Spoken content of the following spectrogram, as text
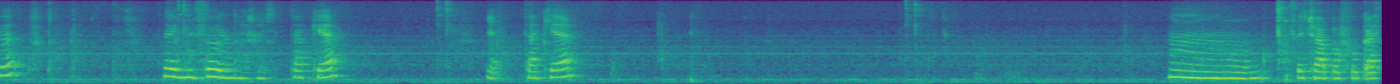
Tak? Dajmy sobie na razie takie. Nie, takie. Hmm, sobie trzeba poszukać.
